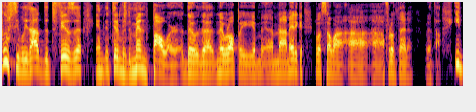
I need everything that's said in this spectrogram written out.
possibilidade de defesa em, em termos de manpower da- da- na Europa e na América em relação à, à, à fronteira oriental. E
